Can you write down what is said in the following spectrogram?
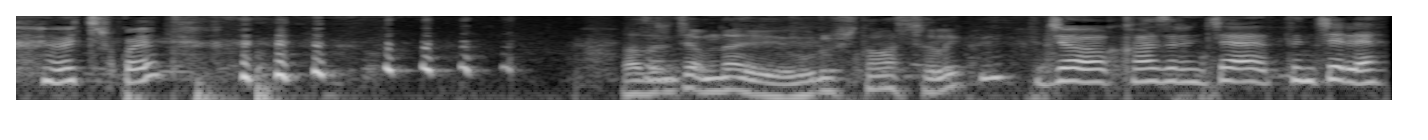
Өчүрүп коет. Азырынча мындай уруш талаш чыга элекпи жок азырынча тынч эле.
